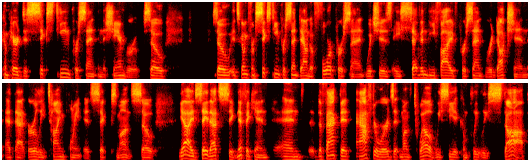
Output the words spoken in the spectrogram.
compared to 16% in the sham group. So so it's going from 16% down to 4%, which is a 75% reduction at that early time point at six months. So, yeah, I'd say that's significant. And the fact that afterwards at month 12, we see it completely stop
